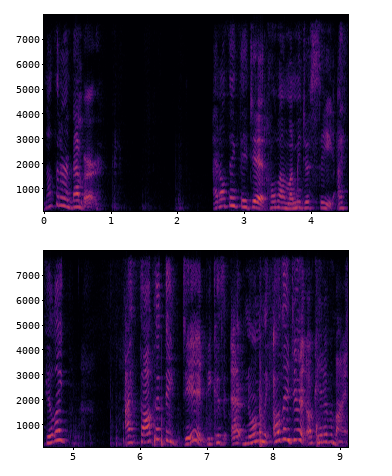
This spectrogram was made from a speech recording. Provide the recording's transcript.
Not that I remember. I don't think they did. Hold on, let me just see. I feel like I thought that they did because uh, normally, oh, they did. Okay, never mind.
